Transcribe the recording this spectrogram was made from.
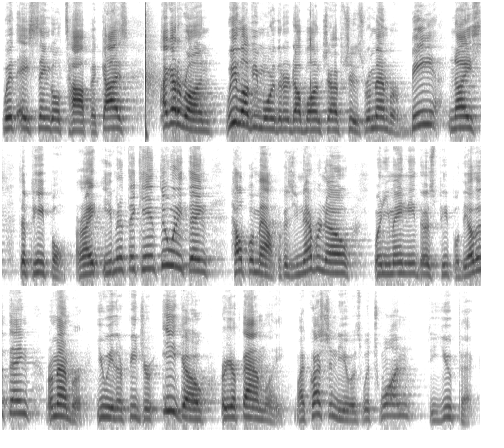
with a single topic. Guys, I gotta run. We love you more than our double monk strap shoes. Remember, be nice to people, all right? Even if they can't do anything, help them out because you never know when you may need those people. The other thing, remember, you either feed your ego or your family. My question to you is which one do you pick?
